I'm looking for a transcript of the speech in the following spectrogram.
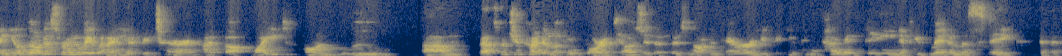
and you'll notice right away when I hit return, I've got white on blue um, that's what you're kind of looking for. It tells you that there's not an error. You, you can kind of gain if you've made a mistake if it,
